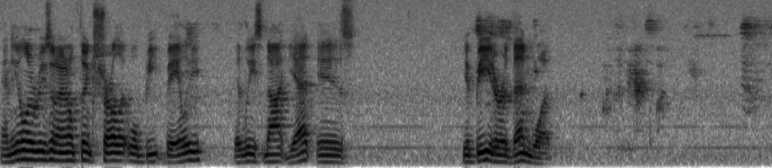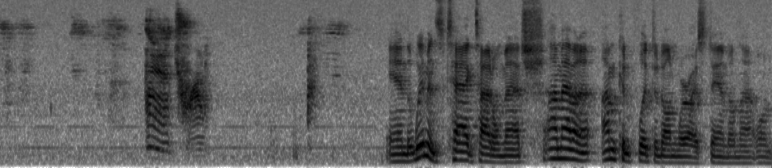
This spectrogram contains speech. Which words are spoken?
And the only reason I don't think Charlotte will beat Bayley, at least not yet, is you beat her, then what? Yeah, true. And the women's tag title match, I'm having a, I'm conflicted on where I stand on that one.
